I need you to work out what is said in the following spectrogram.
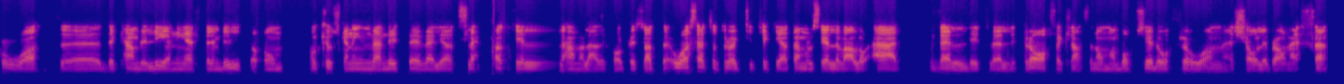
på att eh, det kan bli ledning efter en bit om om kuskarna invändigt eh, väljer att släppa till Hanna Läderkorpi. Så att eh, oavsett så tror jag, tycker jag att Amorcier Levallo är väldigt, väldigt bra för klassen om man bortser då från eh, Charlie Brown F.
